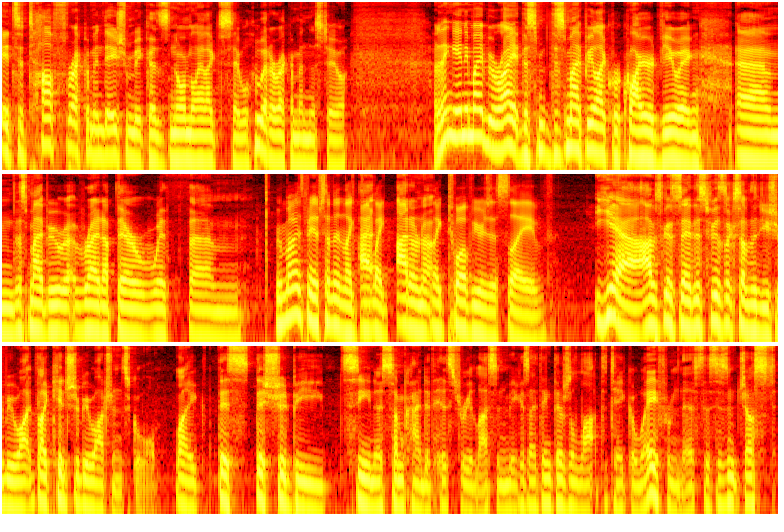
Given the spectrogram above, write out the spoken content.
it's a tough recommendation because normally I like to say, well, who would I recommend this to? I think Andy might be right. This this might be like required viewing. Um, this might be r- right up there with. Um, reminds me of something like I- like I don't know. like 12 years a slave yeah, I was gonna say this feels like something you should be wa- like kids should be watching in school. Like this this should be seen as some kind of history lesson because I think there's a lot to take away from this. This isn't just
